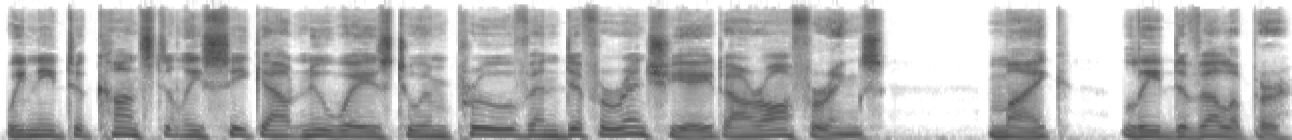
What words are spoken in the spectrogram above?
We need to constantly seek out new ways to improve and differentiate our offerings. Mike, Lead Developer.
